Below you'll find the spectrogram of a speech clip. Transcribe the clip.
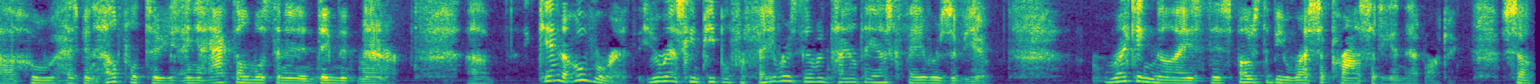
uh, who has been helpful to you, and you act almost in an indignant manner. Uh, get over it. You're asking people for favors, they're entitled to ask favors of you. Recognize there's supposed to be reciprocity in networking. So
